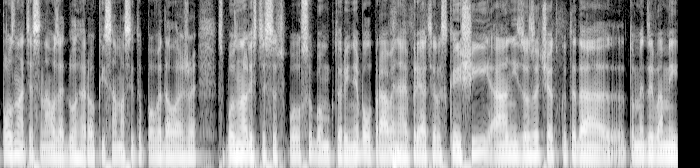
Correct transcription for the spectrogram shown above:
poznáte sa naozaj dlhé roky, sama si to povedala, že spoznali ste sa spôsobom, ktorý nebol práve najpriateľskejší a ani zo začiatku teda to medzi vami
